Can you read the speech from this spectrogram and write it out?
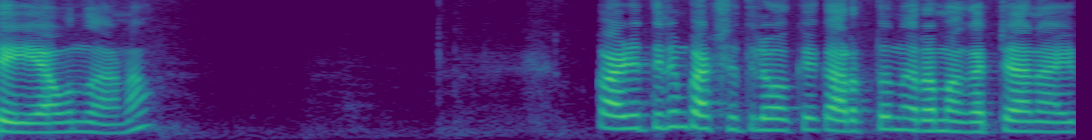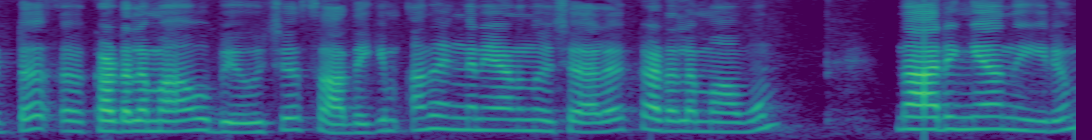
ചെയ്യാവുന്നതാണ്. കഴുത്തിലും കക്ഷത്തിലും ഒക്കെ കറുത്ത നിറം അകറ്റാനായിട്ട് കടലമാവ് ഉപയോഗിച്ച് സാധിക്കും. അതെങ്ങനെയാണെന്ന് വെച്ചാൽ കടലമാവും നാരങ്ങ നീരും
